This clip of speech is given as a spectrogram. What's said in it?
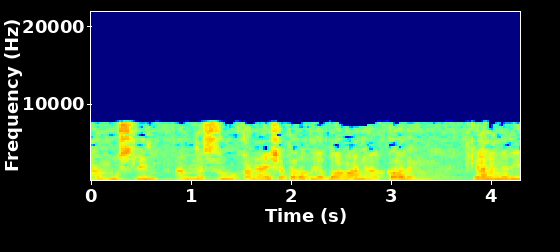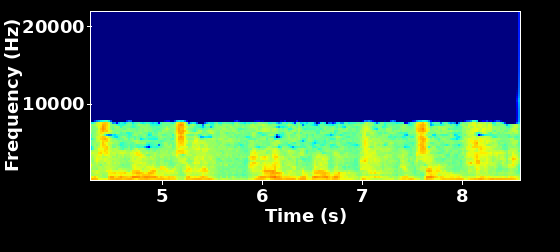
عن مسلم عن مسروق عن عائشة رضي الله عنها قالت كان النبي صلى الله عليه وسلم يعوذ بعضهم يمسحه بيمينه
